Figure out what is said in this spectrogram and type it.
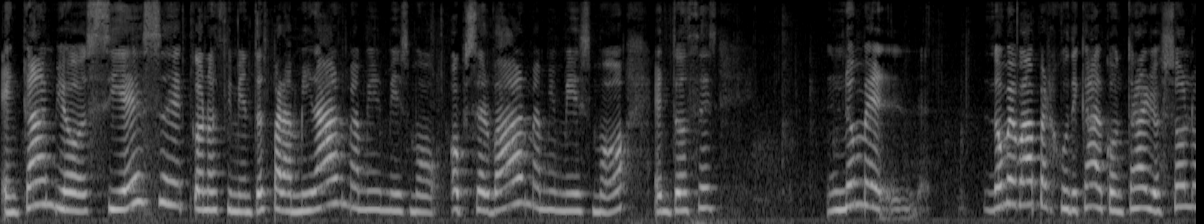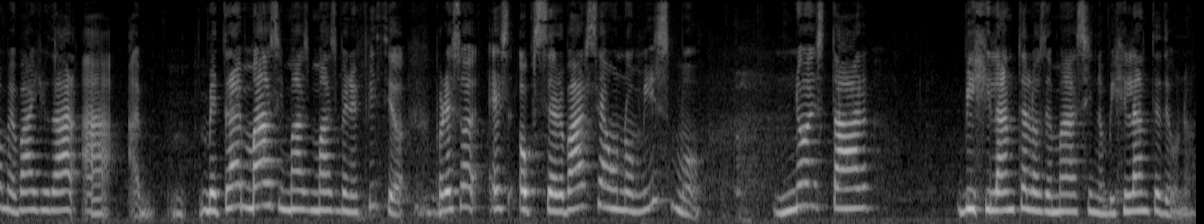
En cambio, si ese conocimiento es para mirarme a mí mismo, observarme a mí mismo, entonces no me, no me va a perjudicar, al contrario, solo me va a ayudar a, a, me trae más y más, más beneficio. Por eso es observarse a uno mismo no estar vigilante a los demás, sino vigilante de uno.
